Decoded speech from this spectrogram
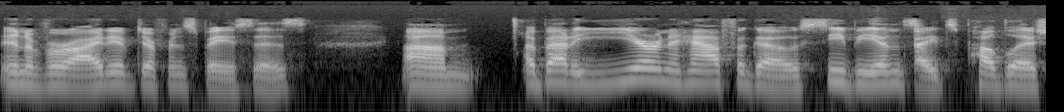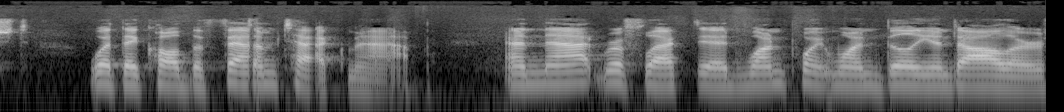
in a variety of different spaces. Um, about a year and a half ago, CB Insights published what they called the Femtech Map, and that reflected $1.1 billion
